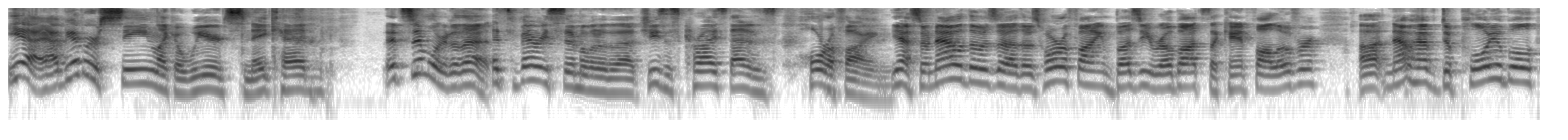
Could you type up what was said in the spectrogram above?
Yeah, have you ever seen like a weird snake head? It's similar to that. It's very similar to that. Jesus Christ, that is horrifying. Yeah, so now those uh, those horrifying buzzy robots that can't fall over uh, now have deployable,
